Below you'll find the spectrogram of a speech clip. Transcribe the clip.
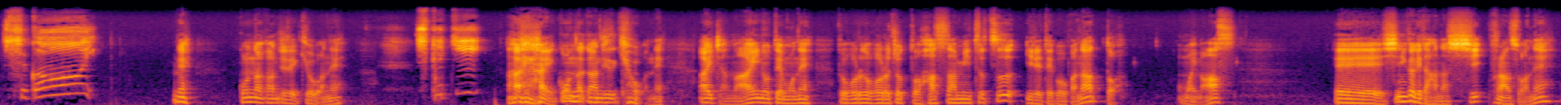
すごーい。ね。こんな感じで今日はね、素敵。はいはい、こんな感じで今日はね、愛ちゃんの愛の手もね、ところどころちょっと挟みつつ入れていこうかなと思います。えー、死にかけた話、フランスはね、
